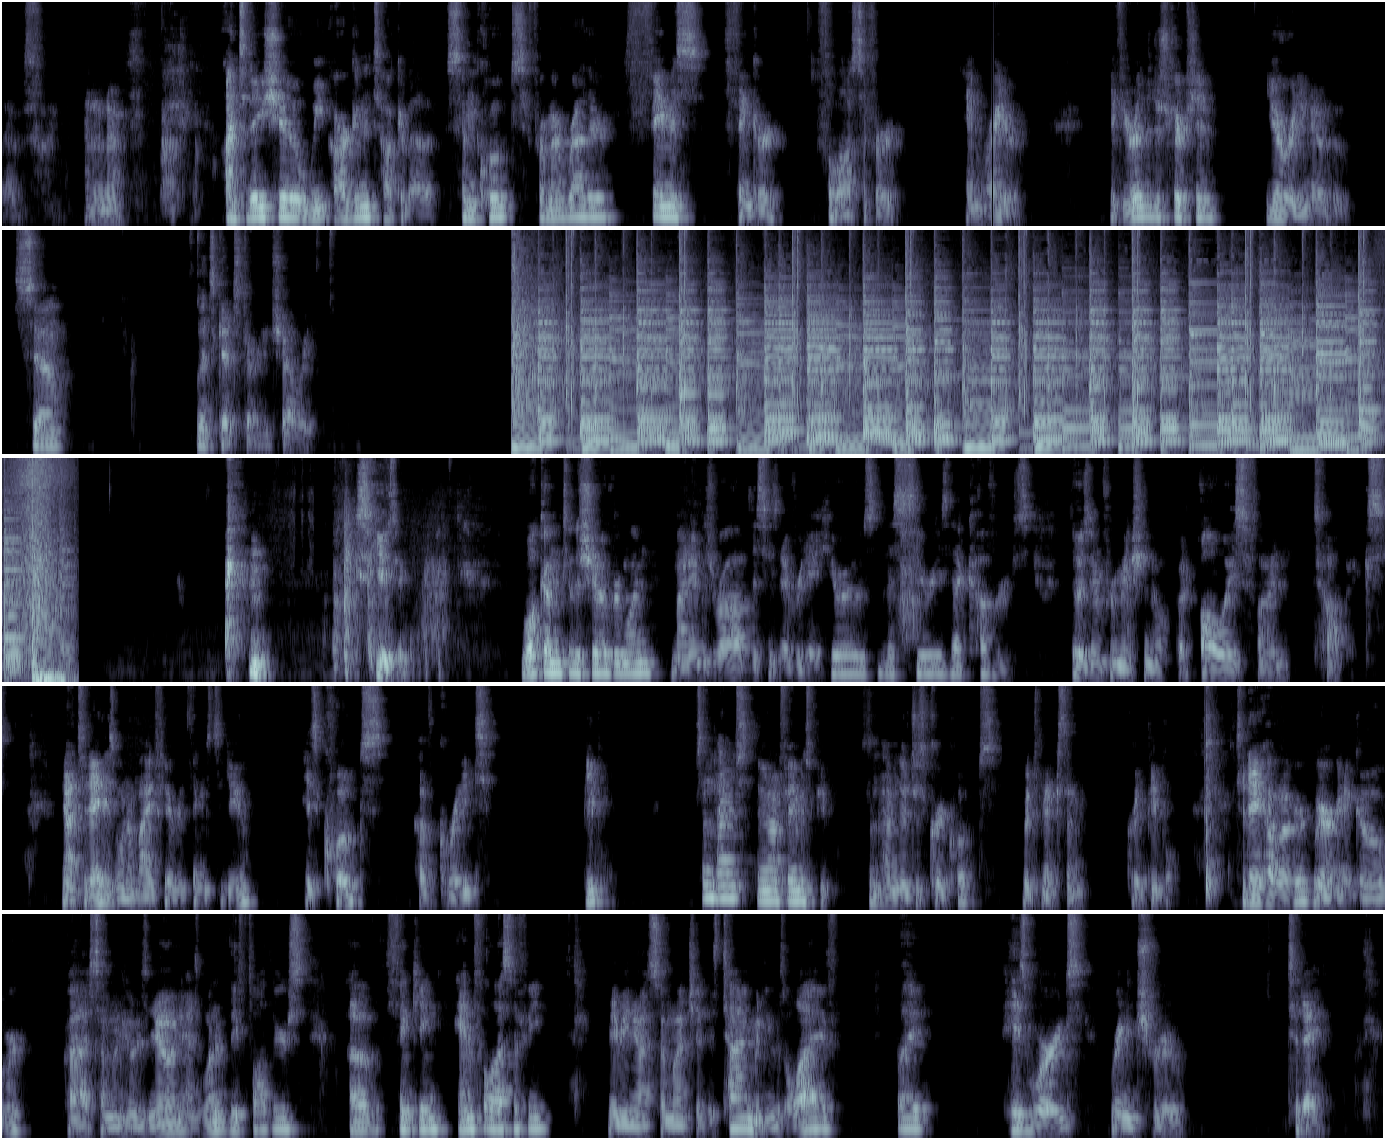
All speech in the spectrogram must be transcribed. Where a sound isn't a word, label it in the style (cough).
that was fun. I don't know. On today's show, we are going to talk about some quotes from a rather famous thinker, philosopher, and writer. If you read the description, you already know who. So, let's get started, shall we? Welcome to the show, everyone. My name is Rob. This is Everyday Heroes, the series that covers those informational but always fun topics. Now, today is one of my favorite things to do is quotes of great people. Sometimes they're not famous people. Sometimes they're just great quotes, which makes them great people. Today, however, we are going to go over uh, someone who is known as one of the fathers of thinking and philosophy. Maybe not so much at his time when he was alive, but his words ring true today.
